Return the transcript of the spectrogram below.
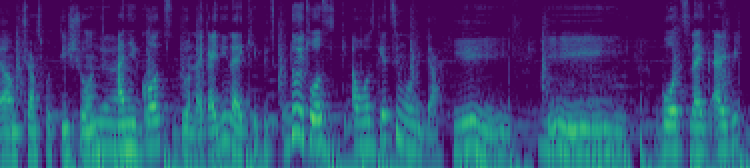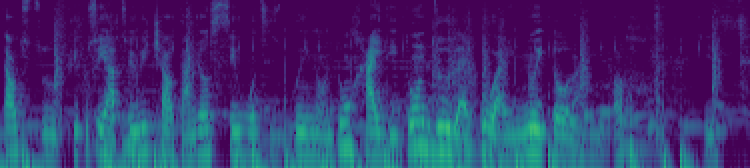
um transportation, Yeah. and it got done. Like I didn't like keep it though it was I was getting worried that hey, hey. But like I reached out to people, so you have to reach out and just say what is going on. Don't hide it. Don't do like oh I know it all and oh it's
